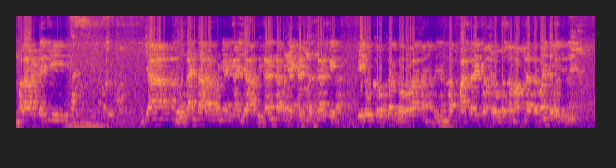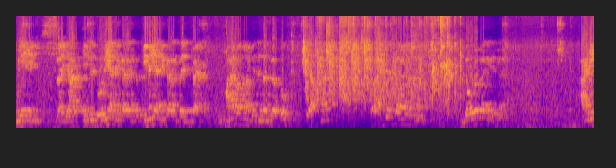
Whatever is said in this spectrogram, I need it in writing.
मला वाटतं की ज्या लोकांचा आज आपण या ठिकाणी ज्या अधिकाऱ्यांचा आपण या ठिकाणी सत्कार केला ते लोक खरोखर गौरवास आणि अभिनंदनास पात्र आहेत. सर्वप्रथम आपल्या सर्वांच्या वतीने मी या तीन दोन्ही अधिकाऱ्यांचं तीनही अधिकाऱ्यांचा इनफॅक्ट मनापासून अभिनंदन करतो की आपण राज्यस्तरावरती गौरव आणि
